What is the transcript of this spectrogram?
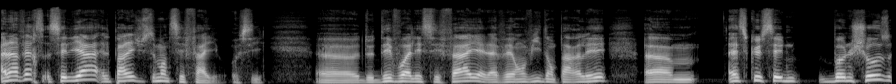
À l'inverse, Célia, elle parlait justement de ses failles aussi, euh, de dévoiler ses failles. Elle avait envie d'en parler. Est-ce que c'est une bonne chose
